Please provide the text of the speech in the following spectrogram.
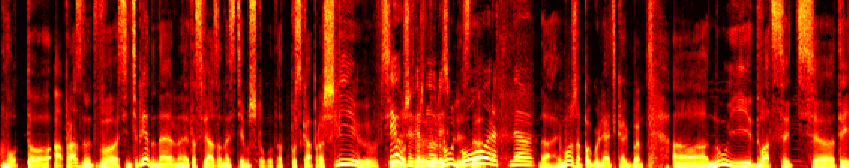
вот, а празднуют в сентябре, ну, наверное, это связано с тем, что вот отпуска прошли, все, все вот уже вернулись, вернулись в город, да. да. Да, и можно погулять как бы. А, ну и 23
